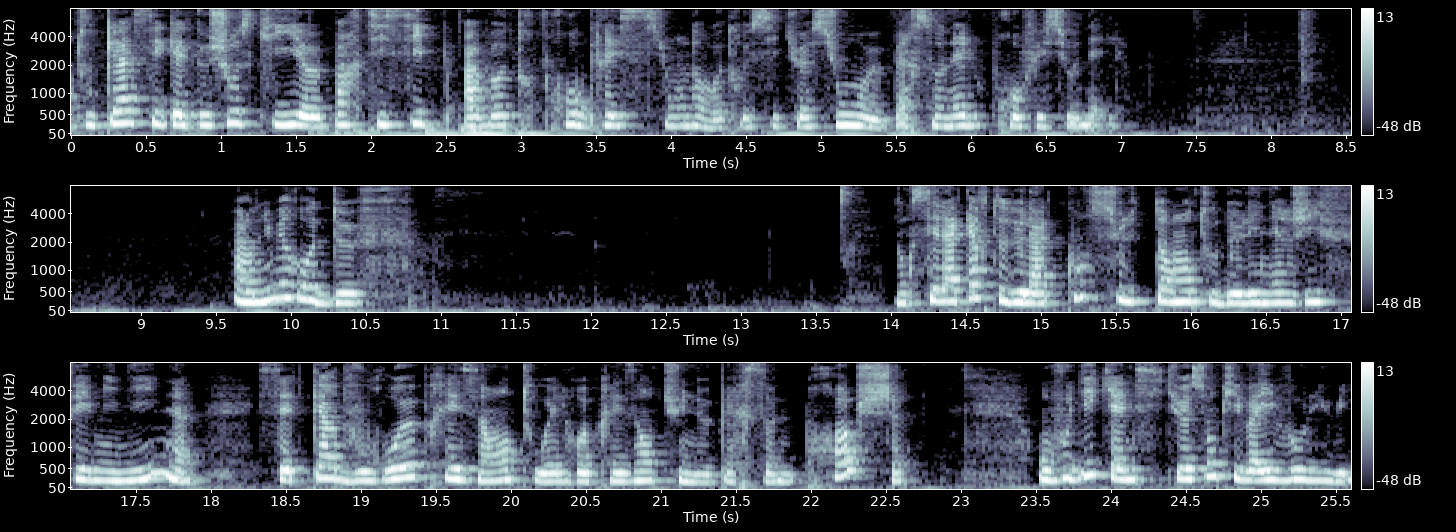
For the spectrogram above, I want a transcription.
tout cas, c'est quelque chose qui euh, participe à votre progression dans votre situation euh, personnelle ou professionnelle. Alors, numéro 2. Donc, c'est la carte de la consultante ou de l'énergie féminine. Cette carte vous représente ou elle représente une personne proche. On vous dit qu'il y a une situation qui va évoluer.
